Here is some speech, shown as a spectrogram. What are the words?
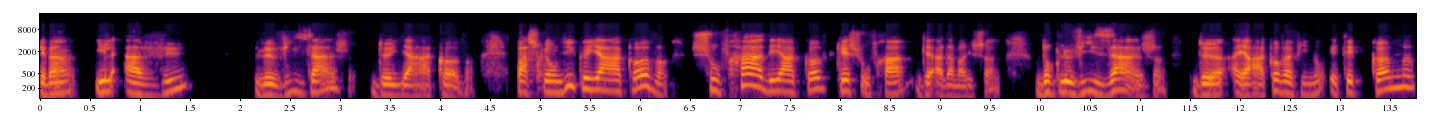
Eh bien, il a vu le visage de Yaakov. Parce qu'on dit que Yaakov, choufra de Yaakov, que choufra de Adam Arishon? Donc le visage de Yaakov Avinu était comme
